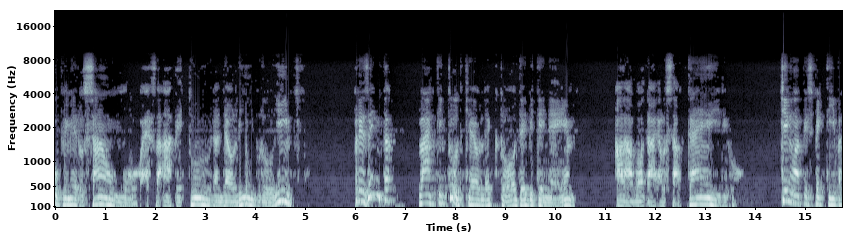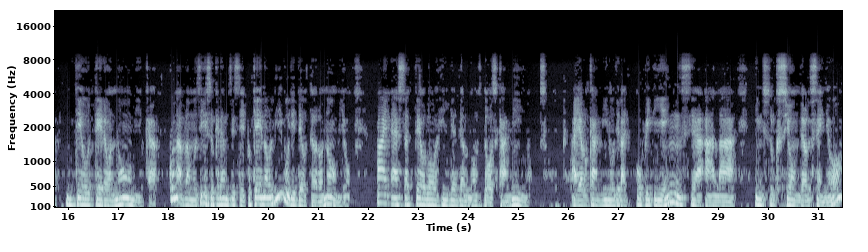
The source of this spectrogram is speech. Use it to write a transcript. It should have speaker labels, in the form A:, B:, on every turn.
A: o primeiro salmo, essa abertura do livro, e apresenta a atitude que o leitor deve ter ao abordar o saltério tem uma perspectiva deuteronômica. Quando falamos isso, queremos dizer, porque no livro de Deuteronômio há essa teologia dos dois caminhos. Há o caminho da obediência à instrução do Senhor,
